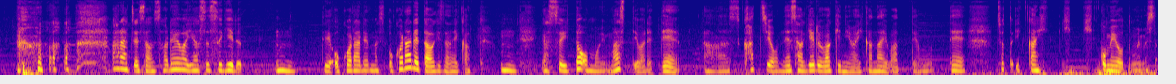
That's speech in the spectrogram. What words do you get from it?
「アラチェさんそれは安すぎる」うん、って怒られまし怒られたわけじゃないか「うん。安いと思います」って言われてあ価値をね下げるわけにはいかないわって思ってちょっと一旦引っ込めようと思いました。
